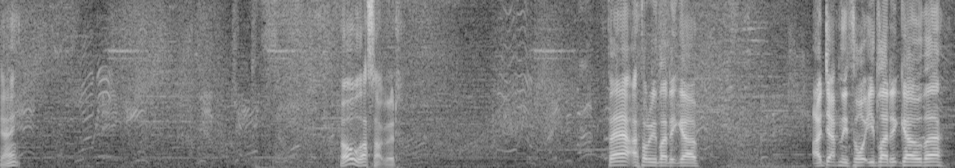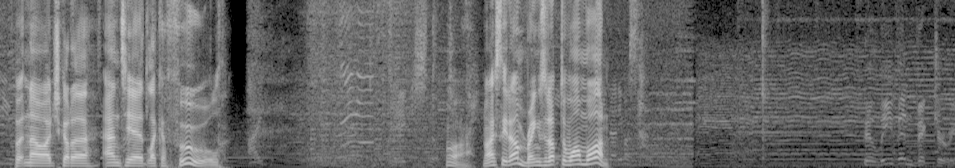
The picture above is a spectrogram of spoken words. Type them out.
Okay. Oh, that's not good. There, I thought he'd let it go. I definitely thought you'd let it go there. But no, I just got a anti-aid like a fool. Oh, nicely done. Brings it up to 1-1. Believe in victory.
